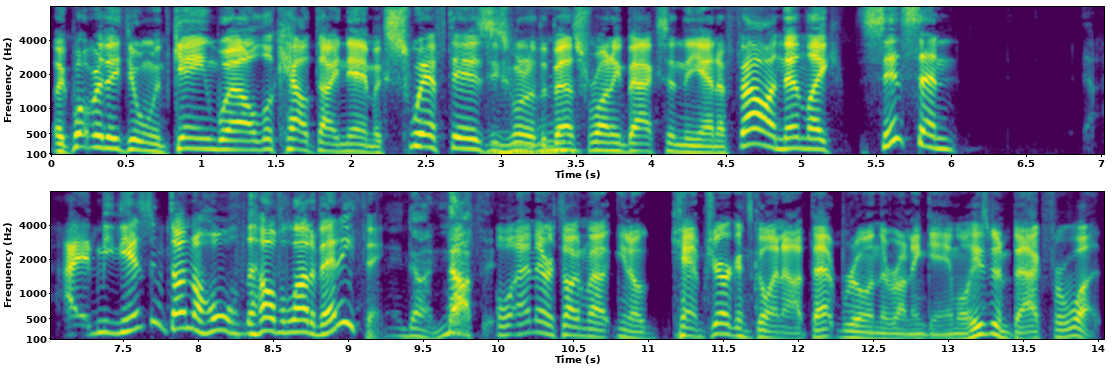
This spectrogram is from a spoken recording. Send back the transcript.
like what were they doing with Gainwell? Look how dynamic Swift is. He's one of the mm-hmm. best running backs in the NFL. And then like since then, I mean, he hasn't done a whole hell of a lot of anything. Ain't done nothing. Well, and they were talking about you know Cam Jurgens going out. That ruined the running game. Well, he's been back for what?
